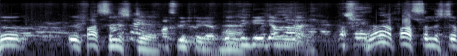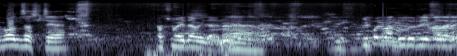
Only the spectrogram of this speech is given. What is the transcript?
দুধ পাঁচচল্লিশ টাকা। পাঁচচল্লিশ টাকা। প্রতিদিন কি এই দামই যায়? হ্যাঁ পাঁচচল্লিশ টাকা পঞ্চাশ টাকা। সবসময় এই দামই যায় না? হ্যাঁ। কি পরিমাণ দুধ উঠে এই বাজারে?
